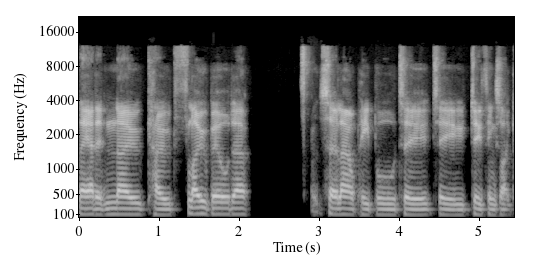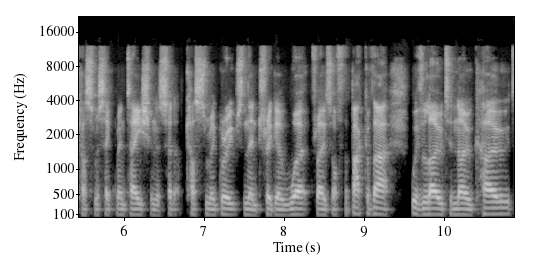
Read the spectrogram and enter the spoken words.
They added no code flow builder to allow people to to do things like customer segmentation and set up customer groups and then trigger workflows off the back of that with low to no code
